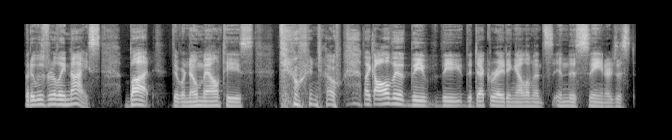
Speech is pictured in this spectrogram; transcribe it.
But it was really nice. But there were no Mounties. There were no like all the the the the decorating elements in this scene are just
